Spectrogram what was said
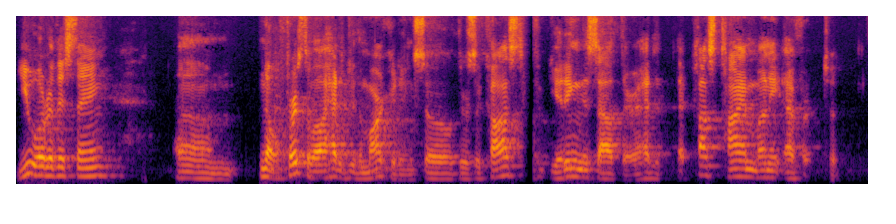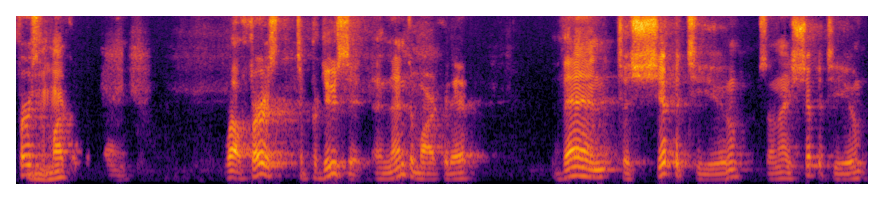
You order this thing. Um, no, first of all, I had to do the marketing. So there's a cost of getting this out there. I had to, that cost time, money, effort to 1st mm-hmm. market the thing. Well, first to produce it and then to market it, then to ship it to you. So when I ship it to you,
